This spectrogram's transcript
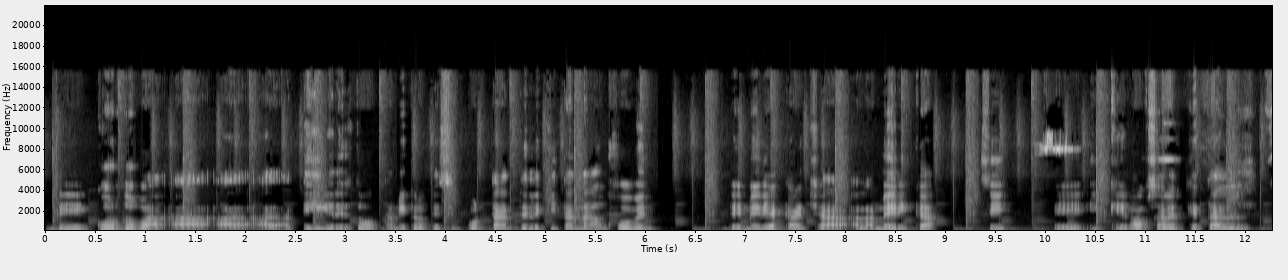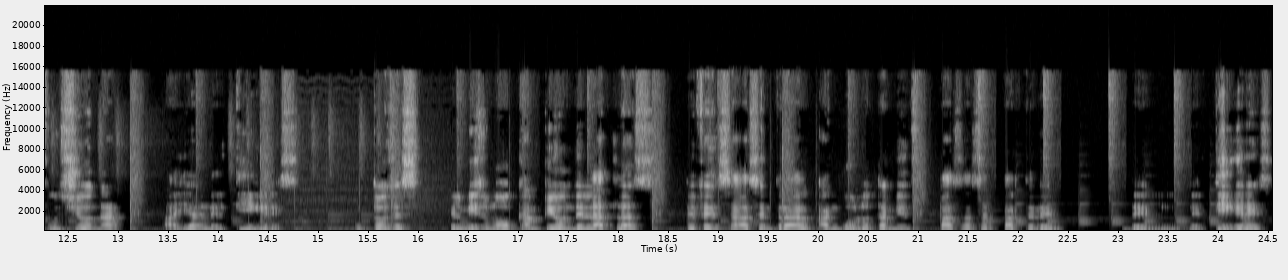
de Córdoba a, Tigres, ¿no? También creo que es importante, le quitan a un joven de media cancha al América, ¿sí? Eh, y que vamos a ver qué tal funciona allá en el Tigres. Entonces, el mismo campeón del Atlas, defensa central Angulo, también pasa a ser parte del, del, Tigres.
